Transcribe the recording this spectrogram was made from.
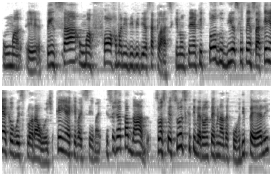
uma, é, pensar uma forma de dividir essa classe, que não tenha que todo dia se pensar quem é que eu vou explorar hoje, quem é que vai ser mais. Isso já está dado. São as pessoas que tiveram uma determinada cor de pele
